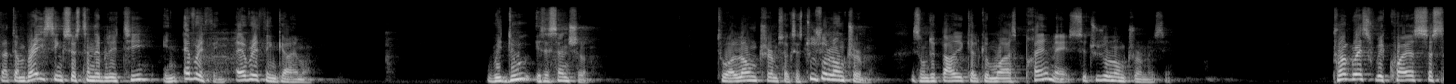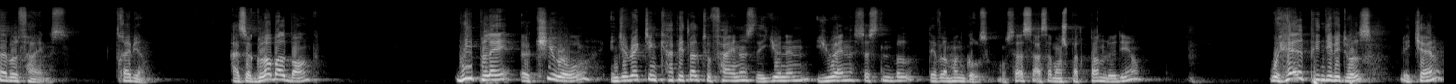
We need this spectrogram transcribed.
that embracing sustainability in everything, everything carrément, we do is essential to our long-term success. Toujours long-term. Ils ont dû parler quelques mois après, mais c'est toujours long-term ici. Progress requires sustainable finance. Très bien. As a global bank, We play a key role in directing capital to finance the UN, UN Sustainable Development Goals. Bon, ça, ça, ça mange pas de pain de le dire. We help individuals, lesquels,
